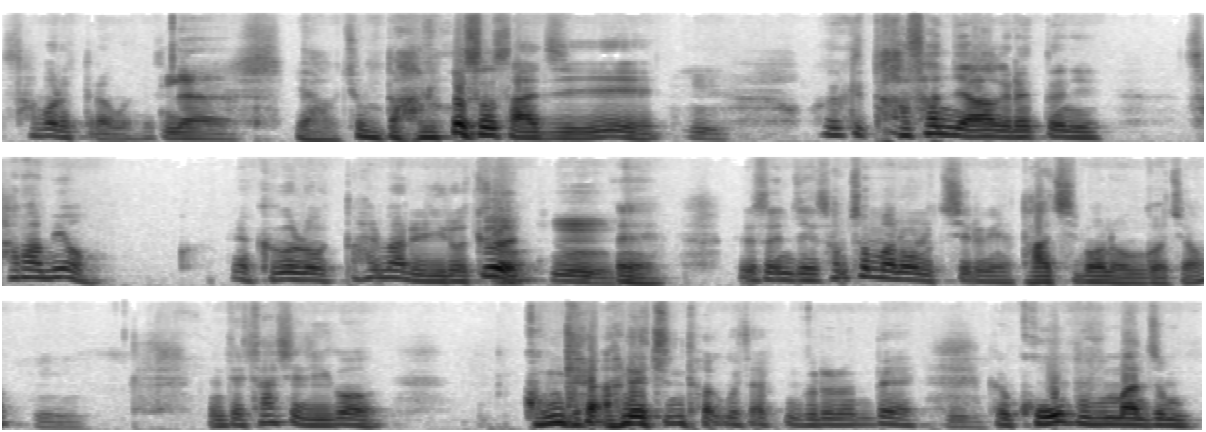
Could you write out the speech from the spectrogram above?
사버렸더라고요. 네. 야, 좀 나눠서 사지. 음. 그렇게 다 샀냐? 그랬더니 사람이요. 그냥 그걸로 할 말을 잃었죠. 끝. 음. 네. 그래서 이제 3천만 원어치를 그냥 다 집어넣은 거죠. 음. 근데 사실 이거 공개 안 해준다고 자꾸 그러는데 음. 그, 그 부분만 좀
